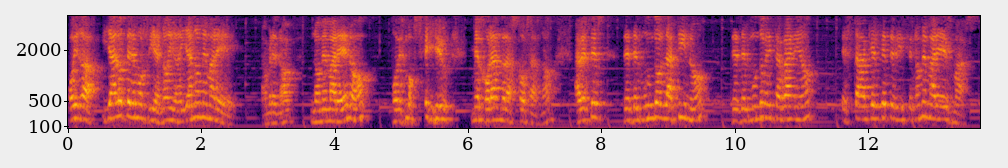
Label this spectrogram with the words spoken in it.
oiga, ya lo tenemos bien, oiga, ya no me mareé. Hombre, no, no me mareé, no. Podemos seguir mejorando las cosas, ¿no? A veces, desde el mundo latino, desde el mundo mediterráneo, está aquel que te dice, no me marees más.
